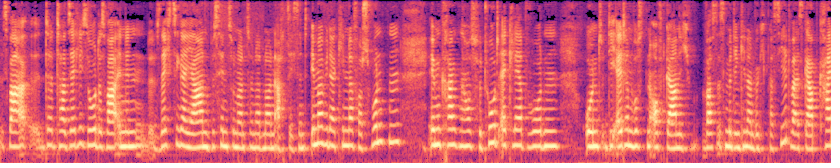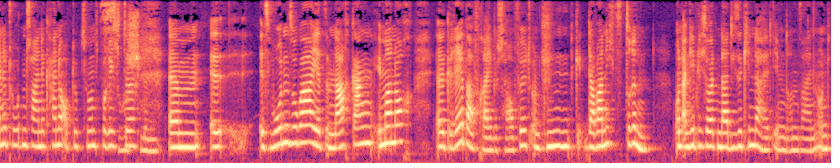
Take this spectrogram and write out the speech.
es war äh, tatsächlich so, das war in den 60er Jahren bis hin zu 1989 sind immer wieder Kinder verschwunden, im Krankenhaus für tot erklärt wurden und die Eltern wussten oft gar nicht, was ist mit den Kindern wirklich passiert, weil es gab keine Totenscheine, keine Obduktionsberichte. So schlimm. Ähm, äh, es wurden sogar jetzt im Nachgang immer noch äh, Gräber freigeschaufelt und da war nichts drin. Und angeblich sollten da diese Kinder halt eben drin sein. Und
